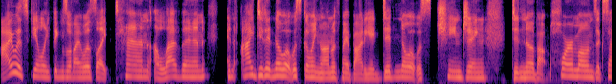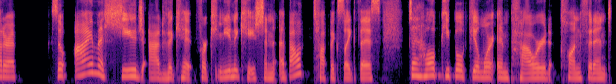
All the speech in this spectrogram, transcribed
I was feeling things when I was like 10, 11, and I didn't know what was going on with my body. I didn't know it was changing, didn't know about hormones, etc. So I'm a huge advocate for communication about topics like this to help people feel more empowered, confident,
